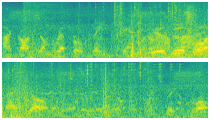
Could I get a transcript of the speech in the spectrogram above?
I got some reprobate gambling Real around good, my boy. backyard. Went straight to the wall.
